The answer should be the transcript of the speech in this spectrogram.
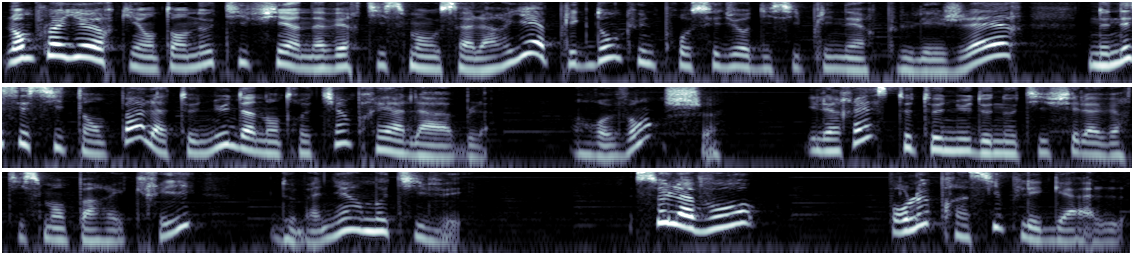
L'employeur qui entend notifier un avertissement au salarié applique donc une procédure disciplinaire plus légère, ne nécessitant pas la tenue d'un entretien préalable. En revanche, il reste tenu de notifier l'avertissement par écrit, de manière motivée. Cela vaut pour le principe légal.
